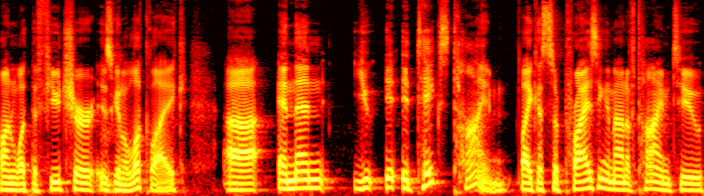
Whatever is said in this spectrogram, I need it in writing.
on what the future is going to look like. Uh, and then you, it, it, takes time, like a surprising amount of time to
